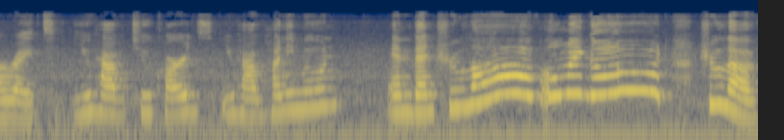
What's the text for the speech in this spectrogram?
All right, you have two cards. You have honeymoon and then true love. Oh my god! True love.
